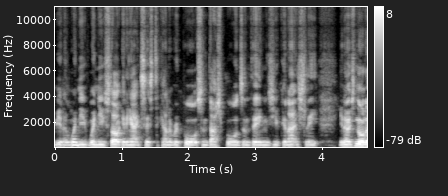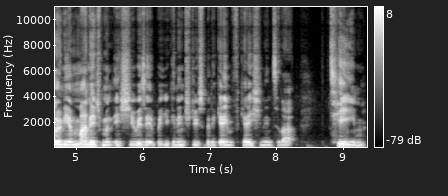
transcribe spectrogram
you know, when you when you start getting access to kind of reports and dashboards and things, you can actually, you know, it's not only a management issue, is it? But you can introduce a bit of gamification into that team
